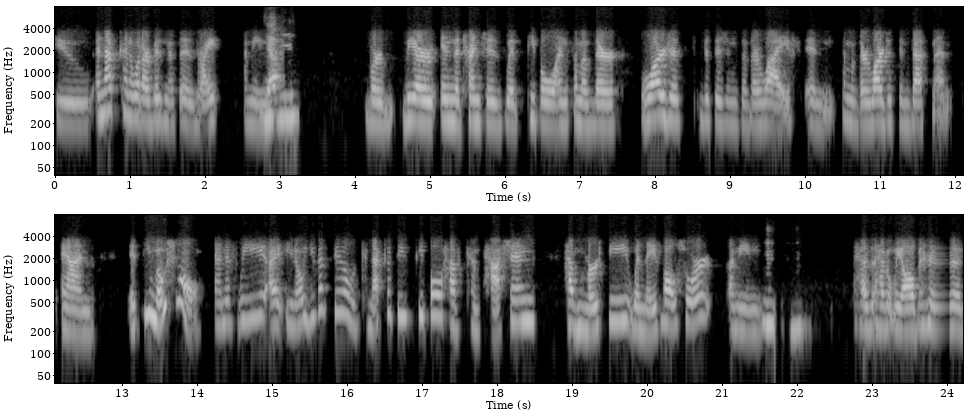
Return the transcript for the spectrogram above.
to, and that's kind of what our business is, right? I mean, Yep. Mhm. we're we are in the trenches with people and some of their largest decisions of their life and some of their largest investments and it's emotional and if we i you know you guys to be able to connect with these people have compassion have mercy when they fall short i mean Mhm. hasn't haven't we all been in a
